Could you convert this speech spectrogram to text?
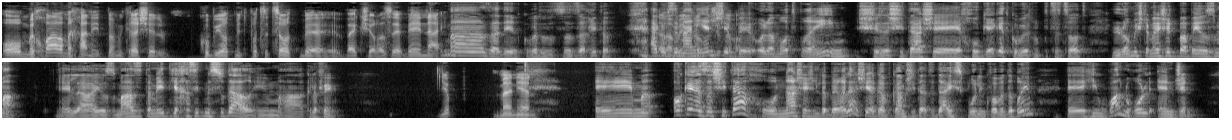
או מכוער מכנית במקרה של קוביות מתפוצצות בהקשר הזה בעיניי. מה זה אדיר קוביות מתפוצצות זה הכי טוב. אגב לא זה מכלום מעניין. שבעולמות פראיים שזה שיטה שחוגגת קוביות מתפוצצות לא משתמשת בה ביוזמה אלא היוזמה זה תמיד יחסית מסודר עם הקלפים. יופ, מעניין. Um, אוקיי אז השיטה האחרונה שיש לדבר עליה שהיא אגב גם שיטת דייספול אם כבר מדברים uh, היא one roll engine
